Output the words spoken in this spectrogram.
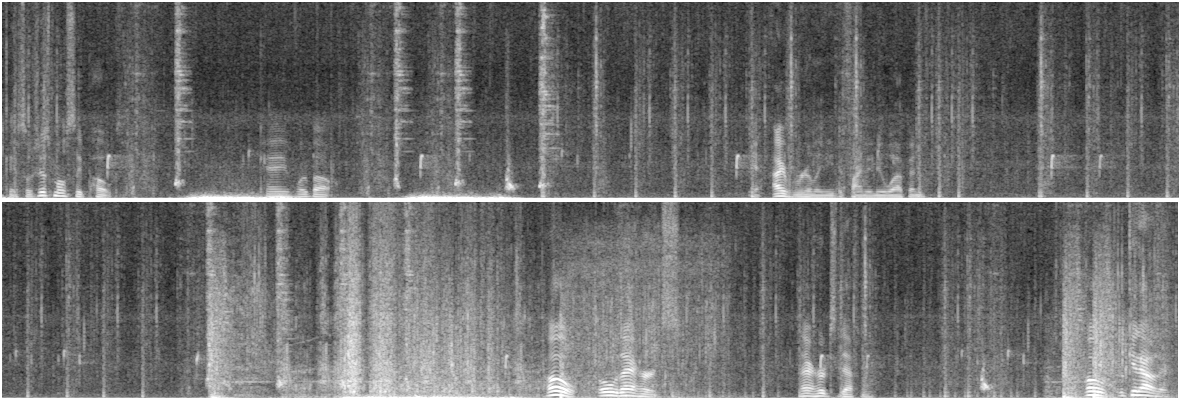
Okay, so it's just mostly pokes. Okay, what about... Yeah, I really need to find a new weapon. Oh! Oh, that hurts. That hurts definitely. Oh, get out of there.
